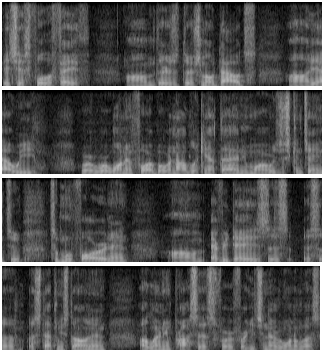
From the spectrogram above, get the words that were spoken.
is just full of faith. Um, there's there's no doubts. Uh, yeah, we we're, we're one and four, but we're not looking at that anymore. We just continue to to move forward, and um, every day is is, is a, a stepping stone and a learning process for, for each and every one of us.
